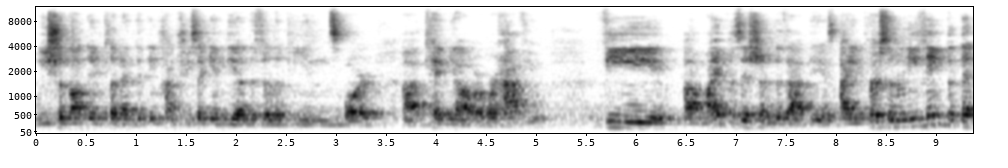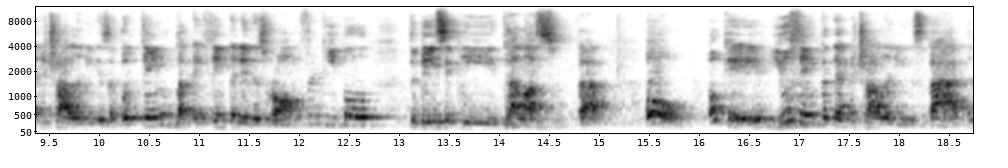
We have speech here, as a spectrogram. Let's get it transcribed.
we should not implement it in countries like India, the Philippines, or uh, Kenya, or where have you. The, uh, my position to that is, I personally think that net neutrality is a good thing, but I think that it is wrong for people to basically tell us that, oh, okay, you think that net neutrality is bad,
